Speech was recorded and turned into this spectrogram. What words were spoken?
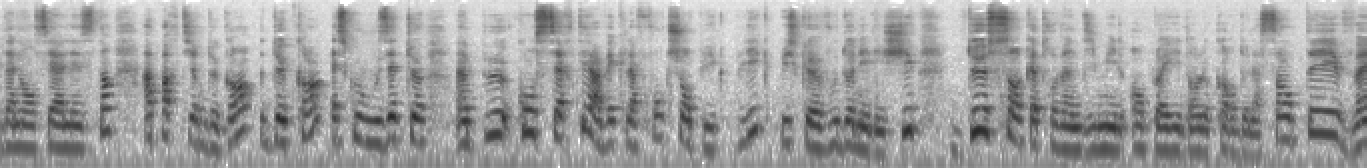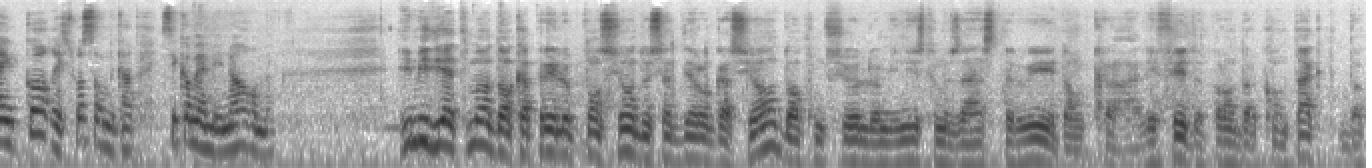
d'annoncer à l'instant, à partir de quand, de quand est-ce que vous êtes un peu concerté avec la fonction publique, puisque vous donnez les chiffres, 290 000 employés dans le corps de la santé, 20 corps et 60 grades. C'est quand même énorme. Immédiatement, donc après l'obtention de cette dérogation, donc Monsieur le ministre nous a instruit donc à l'effet de prendre contact donc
